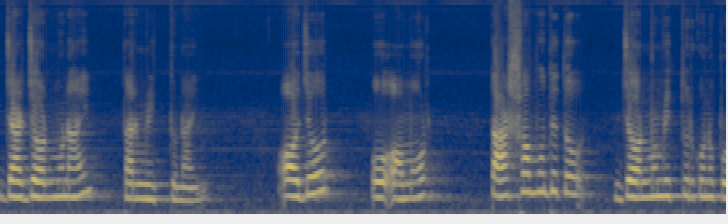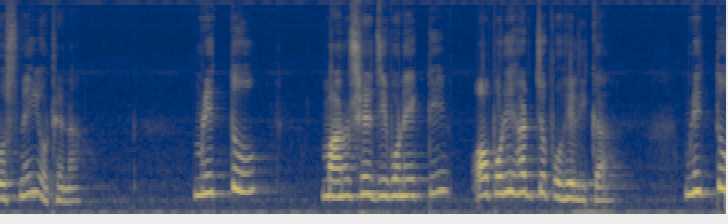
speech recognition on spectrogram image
যার জন্ম নাই, তার মৃত্যু নাই। অজর ও অমর তার সম্বন্ধে তো জন্ম, মৃত্যুর কোনো প্রশ্নেই ওঠে না। মৃত্যু মানুষের জীবনে একটি অপরিহার্য প্রহেলিকা। মৃত্যু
